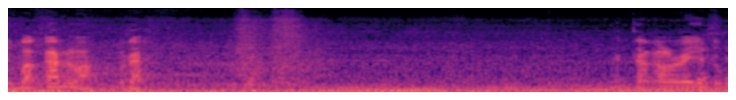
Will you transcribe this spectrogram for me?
Dibakar lah, udah. Ntar kalau udah hidup.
